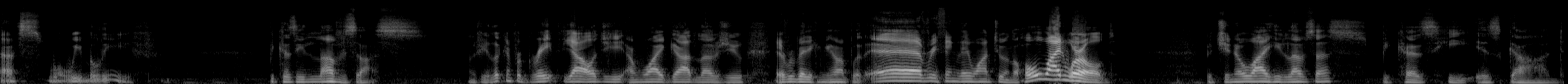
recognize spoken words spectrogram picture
That's what we believe because he loves us. And if you're looking for great theology on why God loves you, everybody can come up with everything they want to in the whole wide world. But you know why he loves us? Because he is God.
